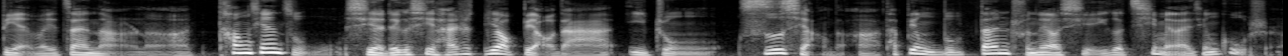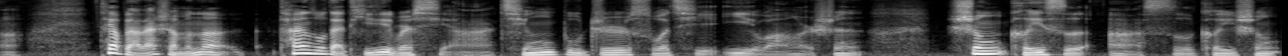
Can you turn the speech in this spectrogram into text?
点位在哪儿呢？啊，汤显祖写这个戏还是要表达一种思想的啊，他并不单纯的要写一个凄美的爱情故事啊，他要表达什么呢？汤显祖在题记里边写啊，情不知所起，一往而深，生可以死啊，死可以生，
